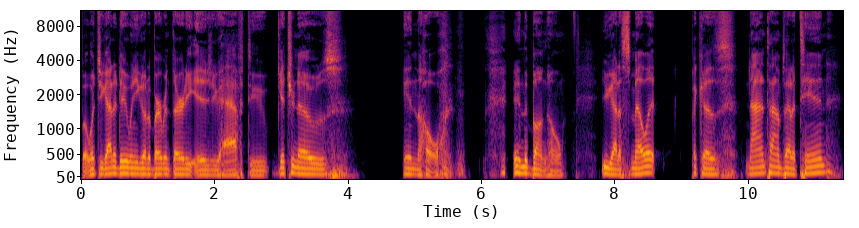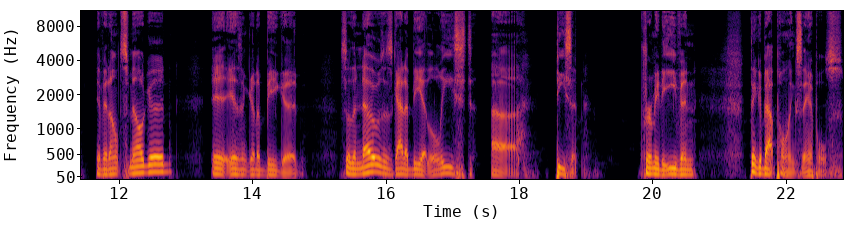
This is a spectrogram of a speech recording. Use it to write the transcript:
but what you got to do when you go to Bourbon 30 is you have to get your nose in the hole, in the bung hole. You got to smell it because nine times out of ten, if it don't smell good, it isn't to be good. So the nose has got to be at least uh, decent for me to even think about pulling samples.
